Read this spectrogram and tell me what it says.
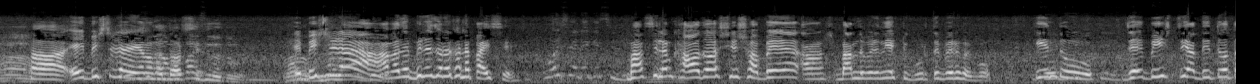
হ্যাঁ। হ্যাঁ এই বৃষ্টিটাই আমাকে ধরছে। এই বৃষ্টিটা আমাদের ব্রিজের ওখানে পাইছে। ভাবছিলাম খাওয়া দাওয়া শেষ হবে বান্ধবীরা নিয়ে একটু ঘুরতে বের হইব। কিন্তু যে বৃষ্টি আর দ্বিতীয়ত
